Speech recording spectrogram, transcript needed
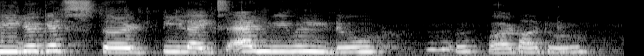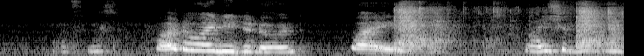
video gets 30 likes and we will do a part, Part two. Why do I need to do it? Why? Why should we?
